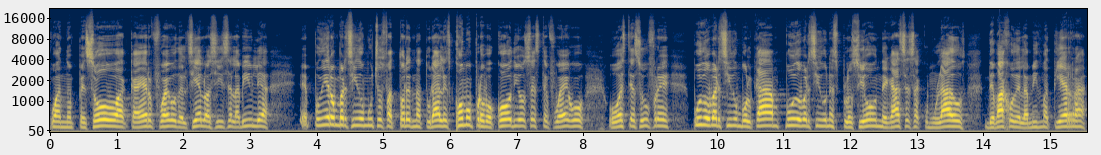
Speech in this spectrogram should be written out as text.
cuando empezó a caer fuego del cielo, así dice la Biblia, eh, pudieron haber sido muchos factores naturales, cómo provocó Dios este fuego o este azufre, pudo haber sido un volcán, pudo haber sido una explosión de gases acumulados debajo de la misma tierra,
